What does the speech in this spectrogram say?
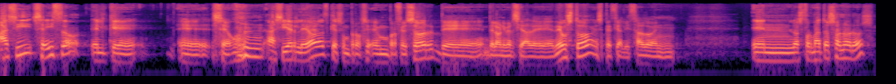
Así se hizo el que, eh, según Asier Leoz, que es un, profe un profesor de, de, la Universidad de Deusto, especializado en, en los formatos sonoros,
